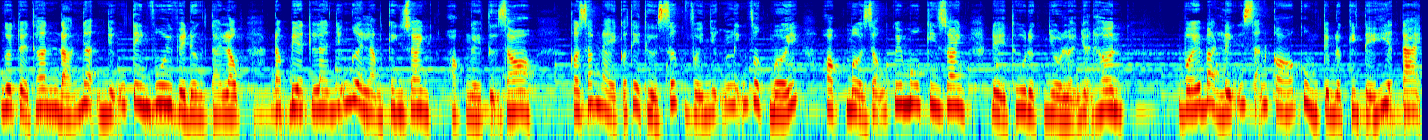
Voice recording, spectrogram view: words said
người tuổi thân đón nhận những tin vui về đường tài lộc, đặc biệt là những người làm kinh doanh hoặc nghề tự do. Con giáp này có thể thử sức với những lĩnh vực mới hoặc mở rộng quy mô kinh doanh để thu được nhiều lợi nhuận hơn. Với bản lĩnh sẵn có cùng tiềm lực kinh tế hiện tại,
